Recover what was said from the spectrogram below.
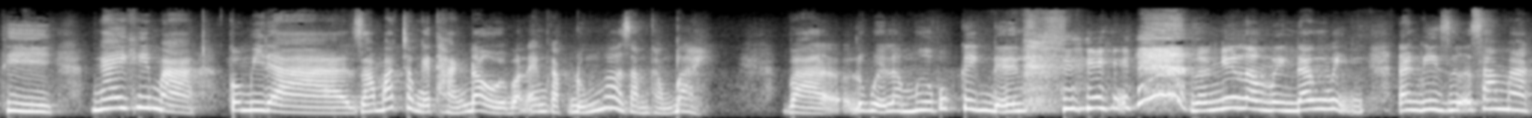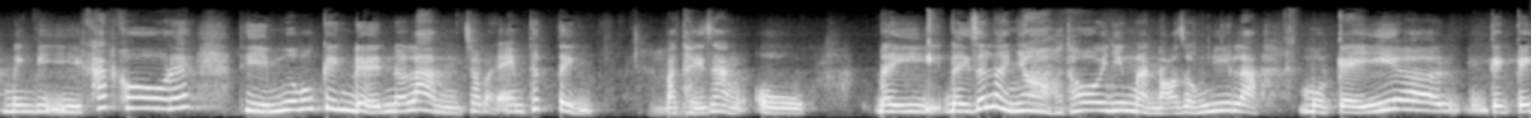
Thì ngay khi mà Comida ra mắt trong cái tháng đầu bọn em gặp đúng vào rằm tháng 7 và lúc đấy là mưa booking đến. Giống như là mình đang bị đang đi giữa sa mạc mình bị khát khô đấy. Thì mưa booking đến nó làm cho bọn em thức tỉnh. Và thấy rằng ồ đây đây rất là nhỏ thôi nhưng mà nó giống như là một cái ờ, cái cái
